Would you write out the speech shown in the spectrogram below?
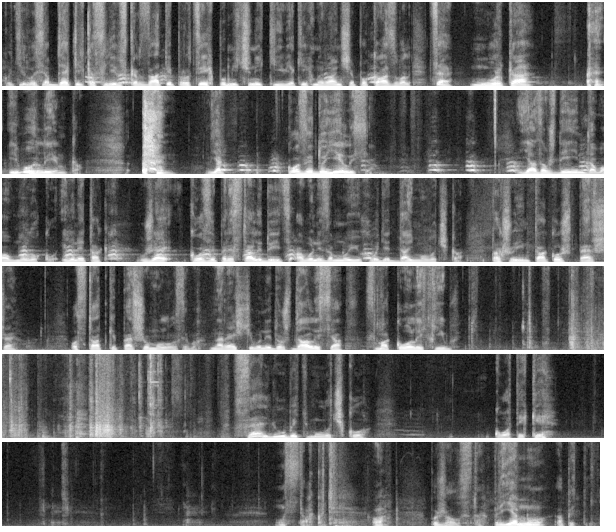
Хотілося б декілька слів сказати про цих помічників, яких ми раніше показували. Це Мурка і Вуглинка. Як кози доїлися, я завжди їм давав молоко. І вони так вже кози перестали доїтися, а вони за мною ходять, дай молочка. Так що їм також перше остатки першого молозива. Нарешті вони дождалися смаколиків. Все любить молочко. Котики. Ось так от. О, пожалуйста. Приємного апетиту.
